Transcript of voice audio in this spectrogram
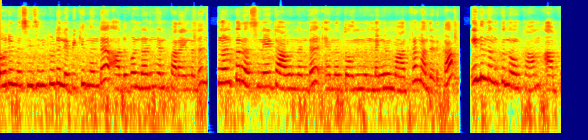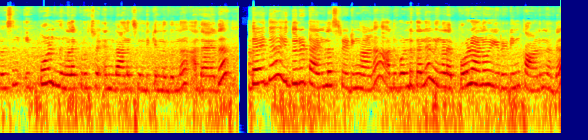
ഒരു മെസ്സേജ് എനിക്കിവിടെ ലഭിക്കുന്നുണ്ട്. അതുകൊണ്ടാണ് ഞാൻ പറയുന്നത് നിങ്ങൾക്ക് റെസിനേറ്റ് ആവുന്നുണ്ട് എന്ന് തോന്നുന്നുണ്ടെങ്കിൽ മാത്രം അതെടുക്കാം. ഇനി നമുക്ക് നോക്കാം ആ പേഴ്സൺ ഇപ്പോൾ നിങ്ങളെക്കുറിച്ച് എന്താണ് ചിന്തിക്കുന്നതെന്ന്. അതായത് അതായത് ഇതൊരു ടൈംലെസ് റീഡിംഗ് ആണ്. അതുകൊണ്ട് തന്നെ നിങ്ങൾ എപ്പോഴാണോ ഈ റീഡിംഗ് കാണുന്നത്?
